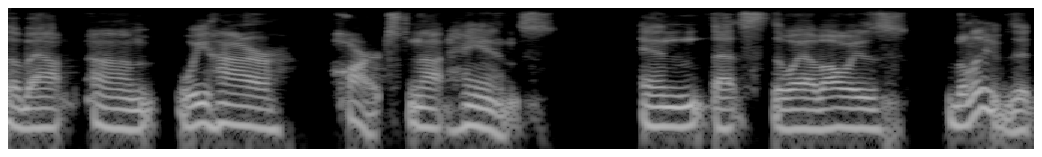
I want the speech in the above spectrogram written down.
about um, we hire hearts, not hands. And that's the way I've always believed that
